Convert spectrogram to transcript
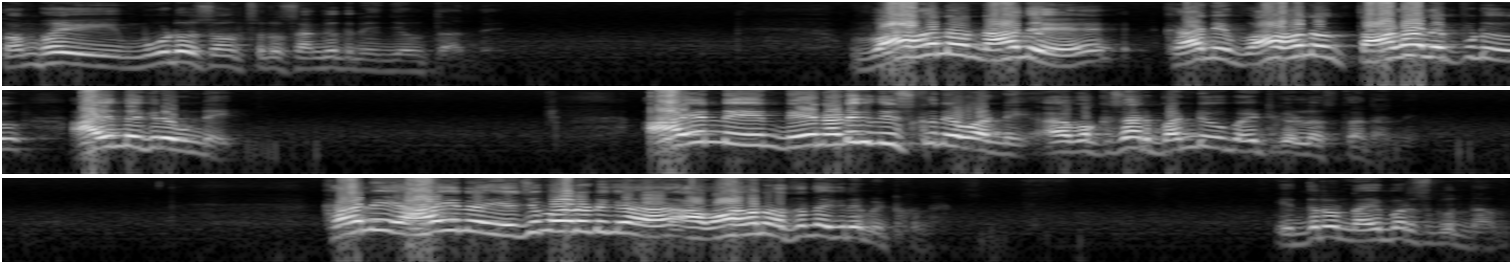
తొంభై మూడో సంవత్సరం సంగతి నేను చెబుతాను వాహనం నాదే కానీ వాహనం తాళాలు ఎప్పుడు ఆయన దగ్గరే ఉండేవి ఆయన్ని నేను అడిగి తీసుకునేవాడిని. "ఆ, ఒకసారి బండి బయటికి వెళ్ళి వస్తానని కానీ ఆయన యజమానుడిగా ఆ వాహనం అతని దగ్గరే పెట్టుకున్నాడు. ఇద్దరు నైబర్స్గా ఉన్నాం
